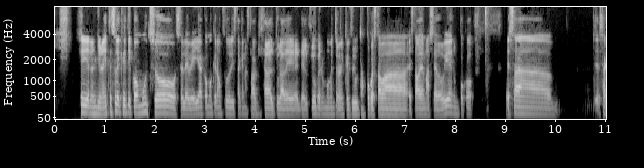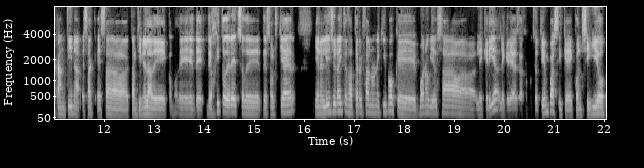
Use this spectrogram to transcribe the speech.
Sí, en el United se le criticó mucho, se le veía como que era un futbolista que no estaba quizá a la altura del club en un momento en el que el club tampoco estaba, estaba demasiado bien, un poco esa esa cantina, esa, esa cantinela de, como de, de, ojito derecho de, de, Solskjaer. Y en el Leeds United ha aterrizado en un equipo que, bueno, Bielsa le quería, le quería desde hace mucho tiempo, así que consiguió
